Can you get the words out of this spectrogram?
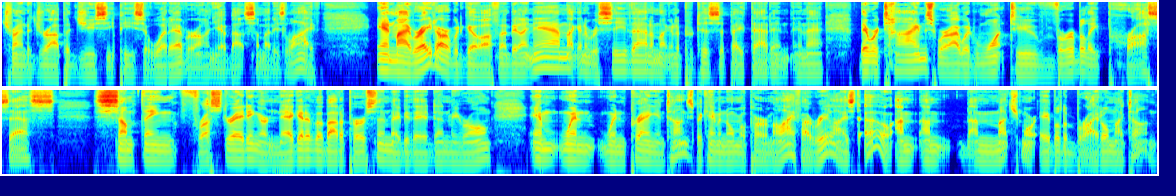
trying to drop a juicy piece of whatever on you about somebody's life. And my radar would go off and I'd be like, nah, I'm not going to receive that. I'm not going to participate that in, in that. There were times where I would want to verbally process something frustrating or negative about a person maybe they had done me wrong and when when praying in tongues became a normal part of my life i realized oh i'm i'm i'm much more able to bridle my tongue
